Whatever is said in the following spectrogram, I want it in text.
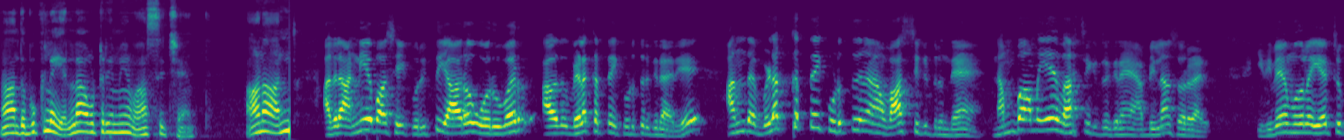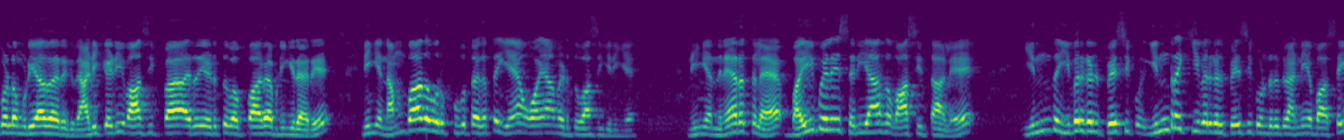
நான் அந்த புக்கில் எல்லாவற்றையுமே வாசித்தேன் ஆனால் அந் அதில் அந்நிய பாஷை குறித்து யாரோ ஒருவர் அது விளக்கத்தை கொடுத்துருக்கிறாரு. அந்த விளக்கத்தை கொடுத்து நான் வாசிச்சுக்கிட்டு இருந்தேன். நம்பாமையே வாசிச்சுக்கிட்டு இருக்கிறேன் அப்படிலாம் சொல்கிறாரு இதுவே முதல்ல ஏற்றுக்கொள்ள முடியாதா இருக்குது. அடிக்கடி வாசிப்பா இது எடுத்து வைப்பாரு அப்படிங்கிறாரு. நீங்கள் நம்பாத ஒரு புத்தகத்தை ஏன் ஓயாமல் எடுத்து வாசிக்கிறீங்க? நீங்கள் அந்த நேரத்தில் பைபிளை சரியாக வாசித்தாலே இந்த இவர்கள் பேசி இன்றைக்கு இவர்கள் பேசிக் கொண்டிருக்கிற அந்நிய பாஷை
